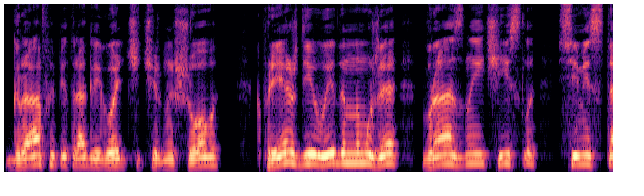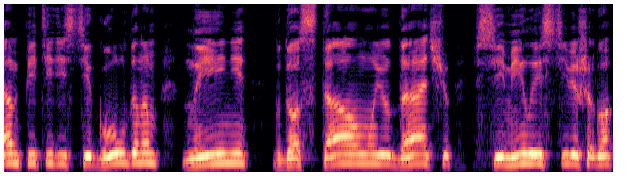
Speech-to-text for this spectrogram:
графа Петра Григорьевича Чернышова к прежде выданным уже в разные числа 750 гулденам ныне в досталную дачу всемилости Вишаго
